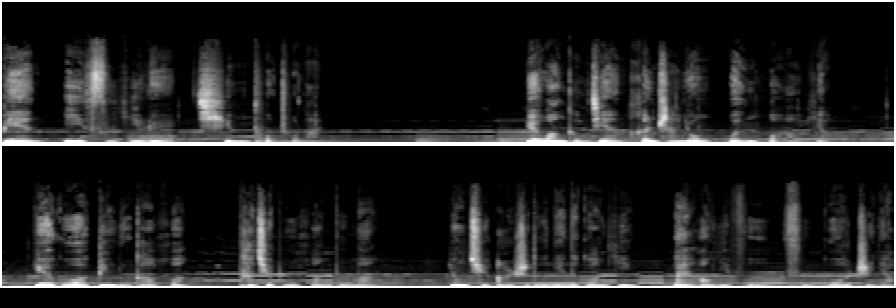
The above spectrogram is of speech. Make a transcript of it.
便一丝一缕倾吐出来。越王勾践很善用文火熬药，越国病入膏肓，他却不慌不忙。用去二十多年的光阴来熬一副复国之药，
